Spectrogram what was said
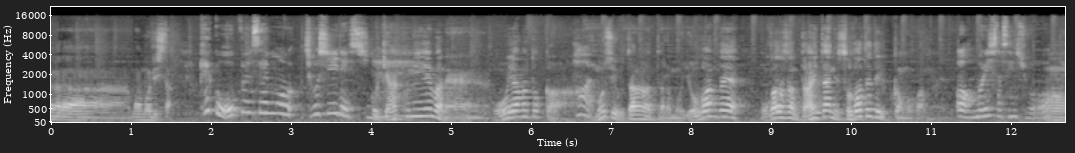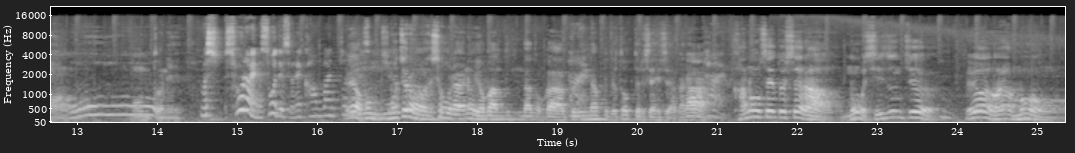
だから、まあ、森下結構オープン戦も調子いいですしね。これ逆に言えばね、大山とか、はい。もし打たなかったらもう4番で岡田さん大胆に育てていくかもわかんない。あ森下選手を？うん。おお。本当。に。まあし将来のそうですよね。看板といやもうもちろん将来の4番だとかクリーンナップで取ってる選手だから、はい。可能性としたらもうシーズン中、いやいやもう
